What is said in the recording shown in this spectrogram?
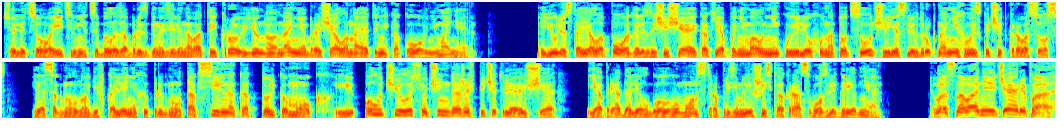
Все лицо воительницы было забрызгано зеленоватой кровью, но она не обращала на это никакого внимания. Юля стояла подаль, защищая, как я понимал, Нику и Леху на тот случай, если вдруг на них выскочит кровосос. Я согнул ноги в коленях и прыгнул так сильно, как только мог. И получилось очень даже впечатляюще. Я преодолел голову монстра, приземлившись как раз возле гребня. «В основании черепа!»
